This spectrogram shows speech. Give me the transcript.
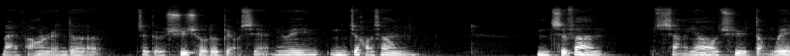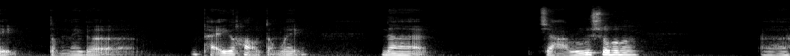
买房人的这个需求的表现，因为你就好像你吃饭想要去等位。等那个排一个号等位，那假如说，呃，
